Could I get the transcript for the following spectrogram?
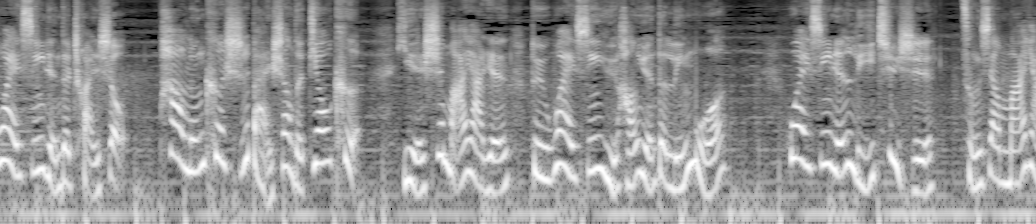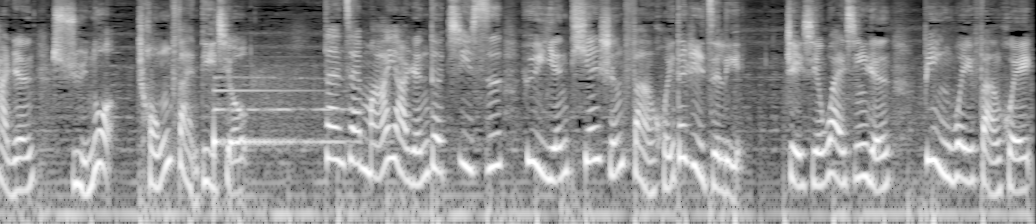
外星人的传授。帕伦克石板上的雕刻。也是玛雅人对外星宇航员的临摹。外星人离去时，曾向玛雅人许诺重返地球，但在玛雅人的祭司预言天神返回的日子里，这些外星人并未返回。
